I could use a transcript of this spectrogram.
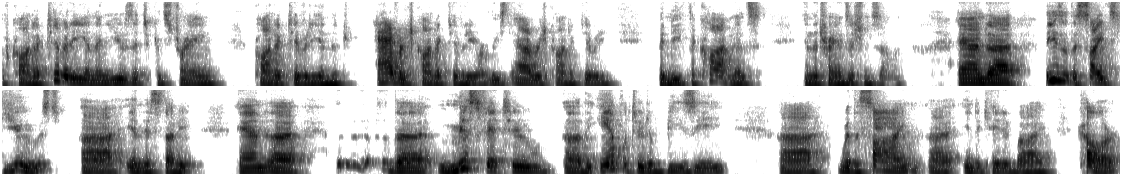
of conductivity and then use it to constrain conductivity in the average conductivity, or at least average conductivity beneath the continents in the transition zone. And uh, these are the sites used uh, in this study. And uh, the misfit to uh, the amplitude of BZ uh, with a sign uh, indicated by color,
